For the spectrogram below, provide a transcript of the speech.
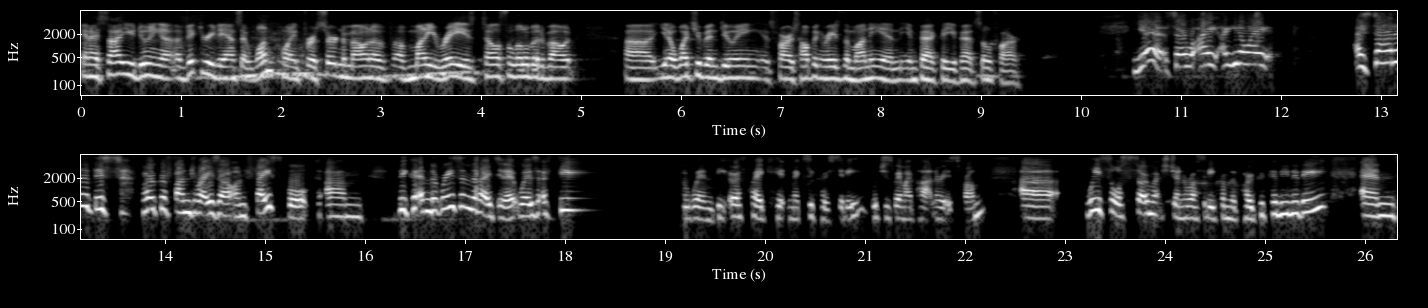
And I saw you doing a, a, victory dance at one point for a certain amount of, of money raised. Tell us a little bit about, uh, you know, what you've been doing as far as helping raise the money and the impact that you've had so far. Yeah. So I, I you know, I, I started this poker fundraiser on Facebook, um, because, and the reason that I did it was a few when the earthquake hit Mexico City, which is where my partner is from, uh, we saw so much generosity from the poker community. And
